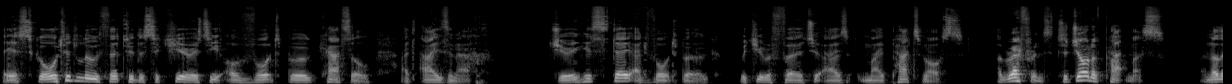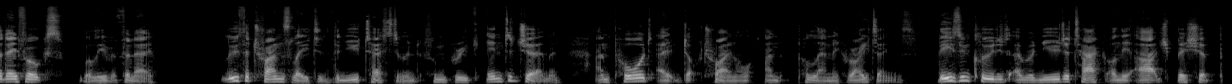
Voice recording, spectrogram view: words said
They escorted Luther to the security of Wartburg Castle at Eisenach. During his stay at Wartburg, which he referred to as my Patmos, a reference to John of Patmos. Another day, folks, we'll leave it for now. Luther translated the New Testament from Greek into German and poured out doctrinal and polemic writings. These included a renewed attack on the Archbishop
